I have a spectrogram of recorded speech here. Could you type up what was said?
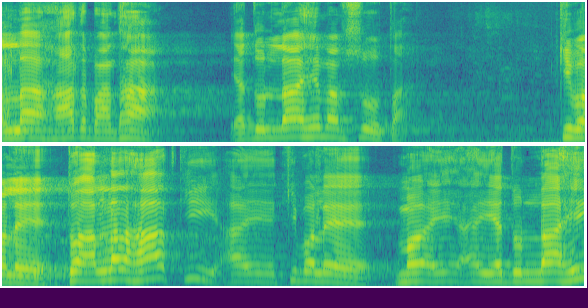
আল্লাহ হাত বাঁধা ইয়াদুল্লাহ মাবসুতা। কি বলে? তো আল্লাহর হাত কি কি বলে? ইয়াদুল্লাহি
